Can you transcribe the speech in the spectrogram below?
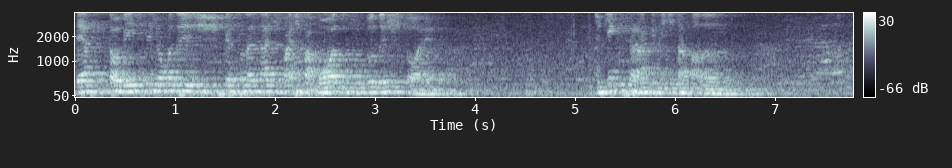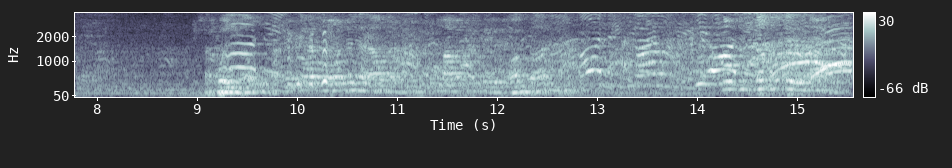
dessa que talvez seja uma das personalidades mais famosas de toda a história. De quem que será que a gente está falando? Napoleão? Bom general, né? Pulava a cadeira. Olha só. Conquistamos território.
